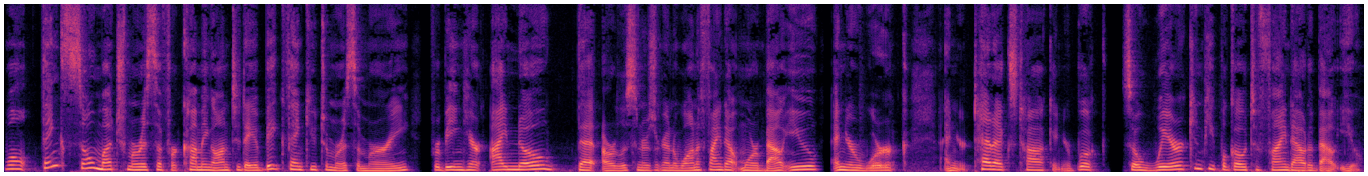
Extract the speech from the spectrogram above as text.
Well, thanks so much, Marisa, for coming on today. A big thank you to Marisa Murray for being here. I know that our listeners are going to want to find out more about you and your work and your TEDx talk and your book. So, where can people go to find out about you?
